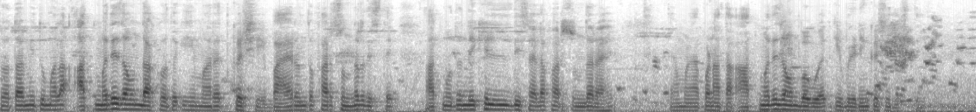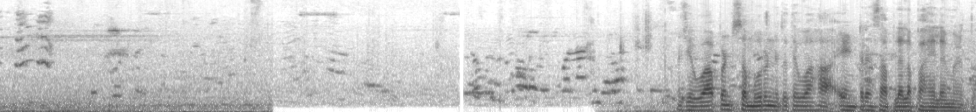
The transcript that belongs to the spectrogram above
सो आता मी तुम्हाला आतमध्ये जाऊन दाखवतो की इमारत कशी आहे. बाहेरून तर फार सुंदर दिसते. आतमधून देखील दिसायला फार सुंदर आहे. त्यामुळे आपण आता आतमध्ये जाऊन बघूयात की बिल्डिंग कशी दिसते. जेव्हा आपण समोरून येतो तेव्हा हा एंट्रन्स आपल्याला पाहायला मिळतो.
